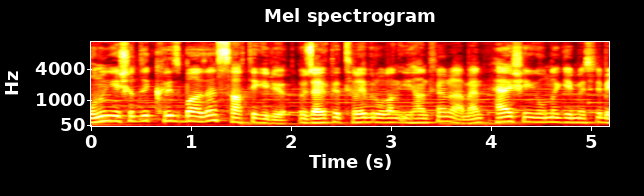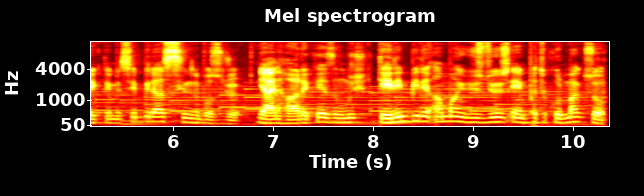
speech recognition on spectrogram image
onun yaşadığı kriz bazen sahte geliyor. Özellikle Trevor olan ihanetine rağmen her şeyin yoluna girmesini beklemesi biraz sinir bozucu. Yani harika yazılmış, derin biri ama %100 empati kurmak zor.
